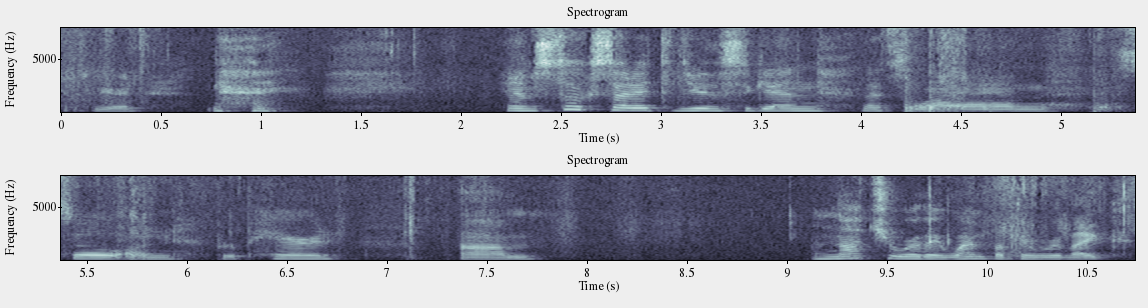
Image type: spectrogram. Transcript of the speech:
it's weird. and I'm so excited to do this again. That's why I am so unprepared. Um, I'm not sure where they went, but there were like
